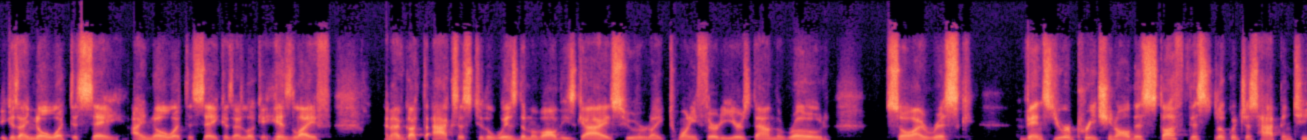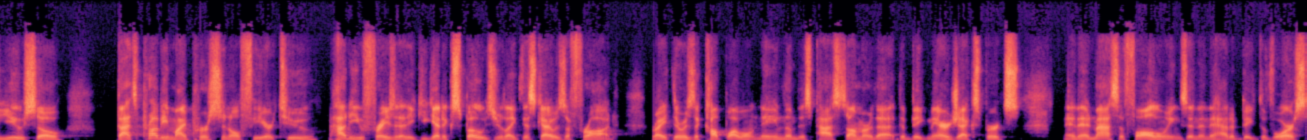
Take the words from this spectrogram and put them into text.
because I know what to say. I know what to say because I look at his life and I've got the access to the wisdom of all these guys who are like 20, 30 years down the road. So I risk Vince, you were preaching all this stuff. This look what just happened to you. So that's probably my personal fear too. How do you phrase it? Like you get exposed. You're like, this guy was a fraud, right? There was a couple, I won't name them this past summer that the big marriage experts and then massive followings. And then they had a big divorce.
